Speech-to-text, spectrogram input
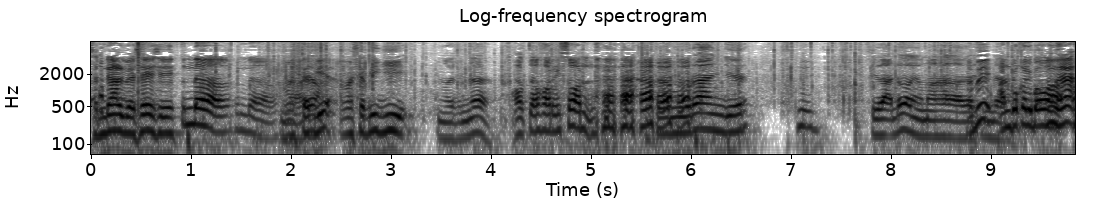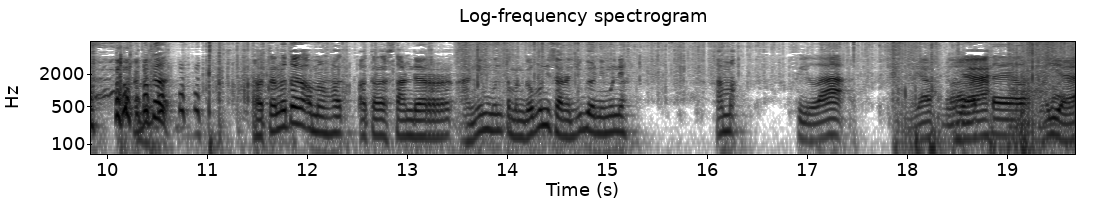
Sendal biasanya sih. tendal tendal Masker gigi, masker gigi. Nggak sendal. hotel horizon Hotel murah anjir. Sila doang yang mahal. Tapi sendal. anduknya di bawah Enggak. Tapi tuh hotel lu tuh emang hot- hotel standar honeymoon temen gue pun di sana juga honeymoon ya. Sama. villa, iya Iya. hotel, Iya,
